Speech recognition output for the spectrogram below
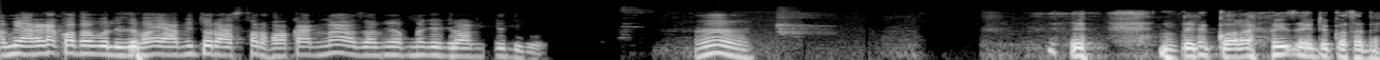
আমি আর একটা কথা বলি যে ভাই আমি তো রাস্তার হকার না আজ আমি আপনাকে গ্যারান্টি দিব। হ্যাঁ? করা হয়েছে এটা কথা না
